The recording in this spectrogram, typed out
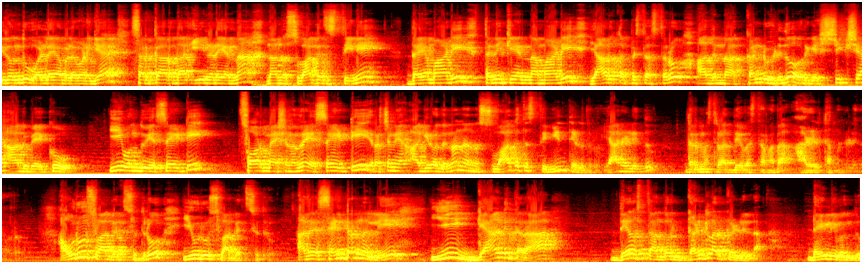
ಇದೊಂದು ಒಳ್ಳೆಯ ಬೆಳವಣಿಗೆ. ಸರ್ಕಾರದ ಈ ನಡೆಯನ್ನ ನಾನು ಸ್ವಾಗತಿಸ್ತೀನಿ. ದಯಮಾಡಿ ತನಿಖೆಯನ್ನ ಮಾಡಿ ಯಾರು ತಪ್ಪಿತಸ್ಥರು ಅದನ್ನ ಕಂಡು ಹಿಡಿದು ಅವರಿಗೆ ಶಿಕ್ಷೆ ಆಗಬೇಕು. ಈ ಒಂದು ಎಸ್ ಐ ಟಿ ಫಾರ್ಮೇಶನ್ ಅಂದ್ರೆ ಎಸ್ ಐ ಟಿ ರಚನೆ ಆಗಿರೋದನ್ನ ನಾನು ಸ್ವಾಗತಿಸ್ತೀನಿ ಅಂತ ಹೇಳಿದ್ರು. ಯಾರು ಹೇಳಿದ್ದು? ಧರ್ಮಸ್ಥಳ ದೇವಸ್ಥಾನದ ಆಡಳಿತ ಮಂಡಳಿನವರು. ಅವರು ಸ್ವಾಗತಿಸಿದ್ರು, ಇವರು ಸ್ವಾಗತಿಸಿದ್ರು. ಆದರೆ ಸೆಂಟರ್ನಲ್ಲಿ ಈ ಗ್ಯಾಂಗ್ ತರ ದೇವಸ್ಥಾನದವ್ರು ಗಂಟ್ಲರ್ಕೊಳ್ಳಿಲ್ಲ ಡೈಲಿ ಬಂದು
